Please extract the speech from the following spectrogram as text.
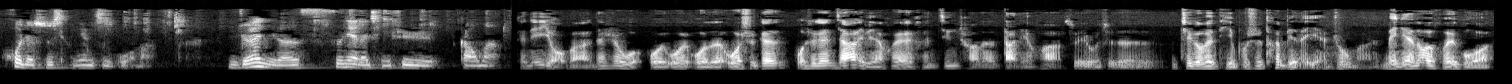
或者是想念祖国嘛？你觉得你的思念的情绪高吗？肯定有吧，但是我我我我的我是跟我是跟家里面会很经常的打电话，所以我觉得这个问题不是特别的严重吧。每年都会回国，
